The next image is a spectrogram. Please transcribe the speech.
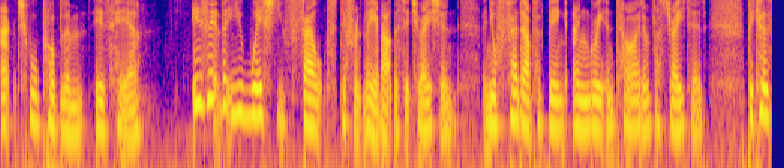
actual problem is here. Is it that you wish you felt differently about the situation and you're fed up of being angry and tired and frustrated? Because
